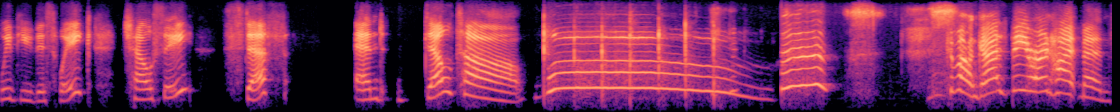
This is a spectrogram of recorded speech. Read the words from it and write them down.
with you this week Chelsea, Steph, and Delta. Woo! Come on, guys, be your own hype men.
